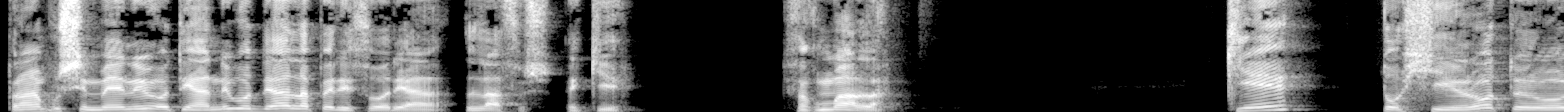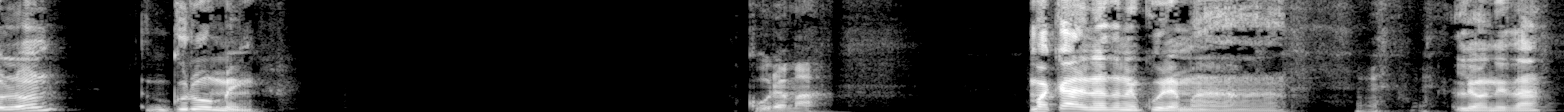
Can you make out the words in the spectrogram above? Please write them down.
Πράγμα που σημαίνει ότι ανοίγονται άλλα περιθώρια λάθος εκεί. Θα έχουμε άλλα. Και το χειρότερο όλων, grooming. Κούρεμα. Μακάρι να ήταν κούρεμα, Λεωνίδα.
